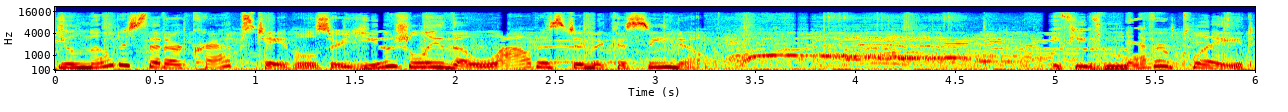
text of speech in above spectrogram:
You'll notice that our craps tables are usually the loudest in the casino. If you've never played,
